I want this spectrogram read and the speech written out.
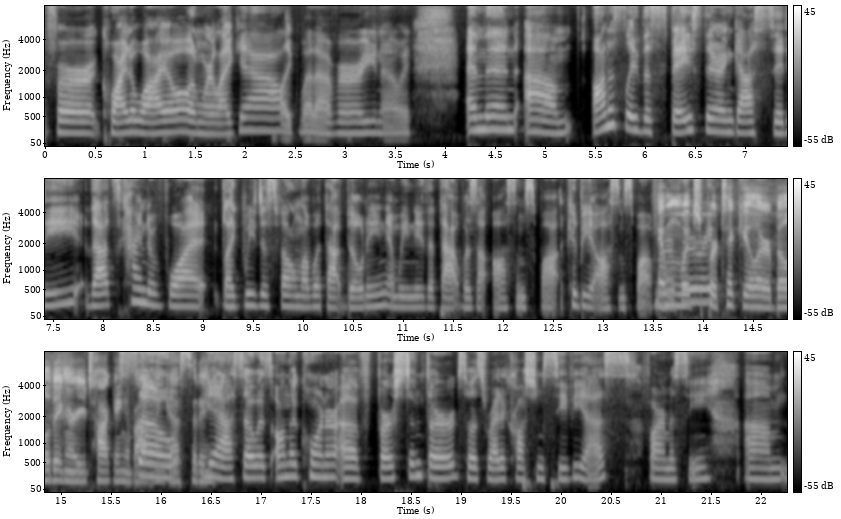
for quite a while. And we're like, yeah, like whatever, you know. And then, um, honestly, the space there in Gas City, that's kind of what, like, we just fell in love with that building and we knew that that was an awesome spot. Could be an awesome spot for And which particular building are you talking about in Gas City? Yeah, so it's on the corner of First and Third, so it's right across from CVS Pharmacy. Um,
